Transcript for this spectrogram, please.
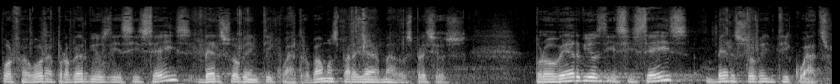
por favor, a Proverbios 16, verso 24. Vamos para allá, amados preciosos. Proverbios 16, verso 24.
